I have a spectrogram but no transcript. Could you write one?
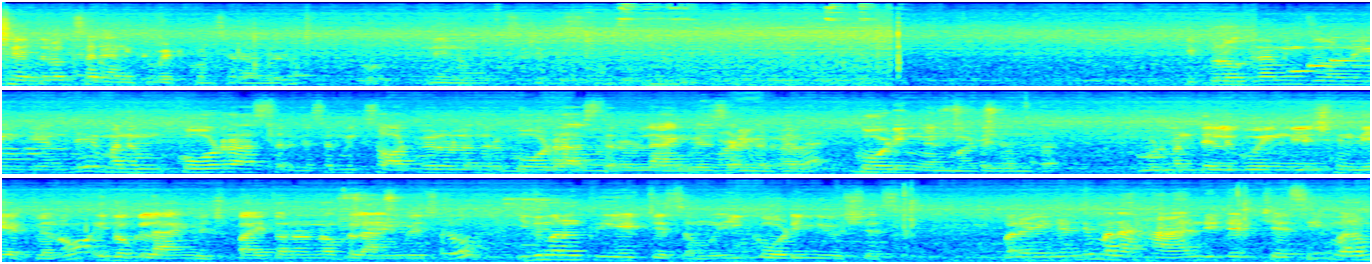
చేతులు ఒకసారి వెనక్కి పెట్టుకోండి సార్ అందరూ నేను చూపిస్తాను ఈ ప్రోగ్రామింగ్ జోన్ ఏంటి అంటే మనం కోడ్ రాస్తారు కదా సార్ మీకు సాఫ్ట్వేర్ వాళ్ళందరూ కోడ్ రాస్తారు లాంగ్వేజ్ కదా కోడింగ్ అనమాట ఇదంతా. ఇప్పుడు మన తెలుగు ఇంగ్లీష్ హిందీ ఎట్లనో ఇది ఒక లాంగ్వేజ్ పైథాన్ అన్న ఒక లాంగ్వేజ్లో ఇది మనం క్రియేట్ చేసాము ఈ కోడింగ్ యూస్ చేసి. మనం ఏంటంటే మన హ్యాండ్ డిటెక్ట్ చేసి మనం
